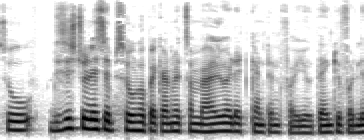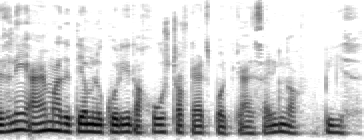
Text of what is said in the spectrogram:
So this is today's episode. Hope i can conveyed some value added content for you. Thank you for listening. I am aditya Malukuri, the host of dad's podcast signing off. Peace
